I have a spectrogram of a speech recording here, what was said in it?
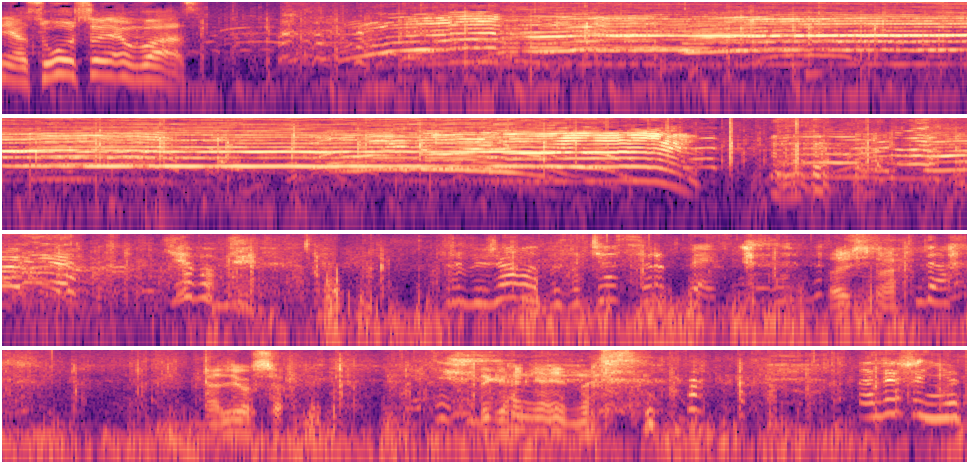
занес. Ну, слушаем вас. Пробежала бы за час 45. Точно? Да. Алеша, догоняй нас. Алёши нет.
